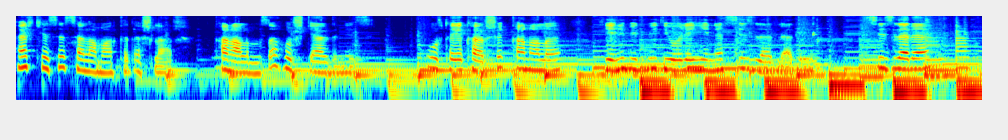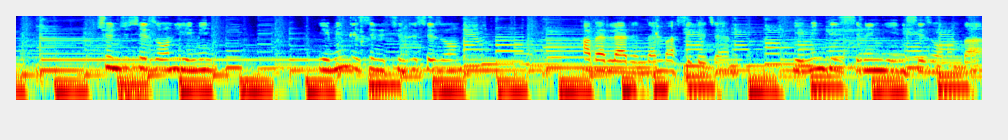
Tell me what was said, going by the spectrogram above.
Herkese selam arkadaşlar. Kanalımıza hoş geldiniz. Ortaya Karışık kanalı yeni bir video ile yine sizlerledir. Sizlere 3. sezon Yemin Yemin dizisinin 3. sezon haberlerinden bahsedeceğim. Yemin dizisinin yeni sezonunda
